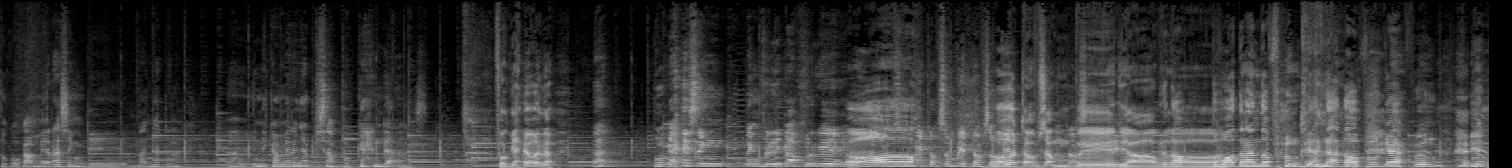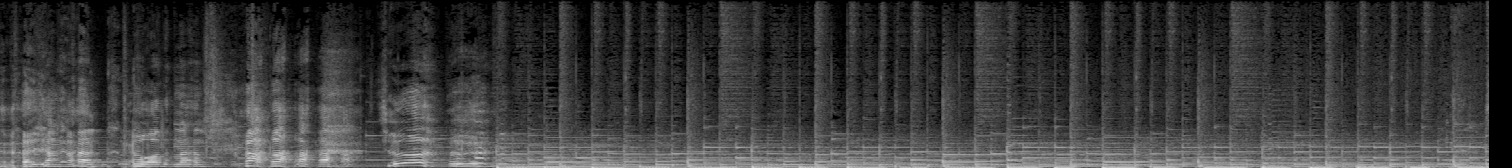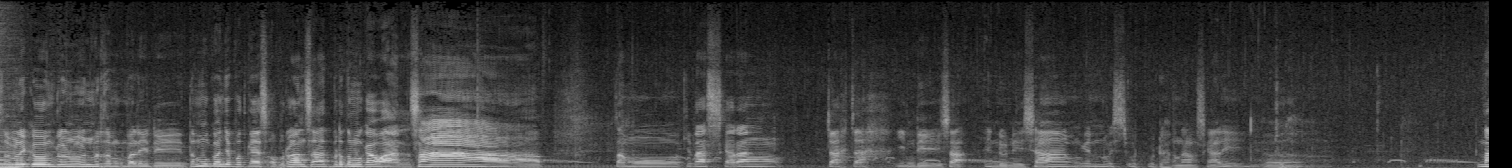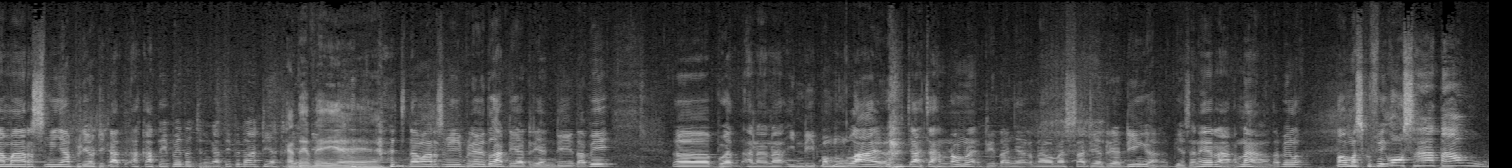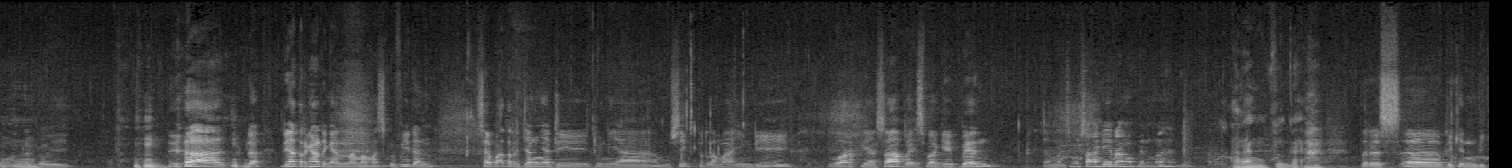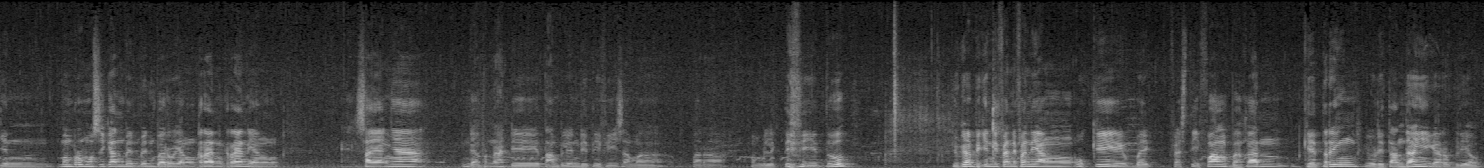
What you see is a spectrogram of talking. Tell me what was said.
toko kamera sing ditanya adalah "E, ini kameranya bisa bokeh ndak mas Bokeh apa tuh? Hah? bokeh sing ning beri kabur ke Oh. dop sempit dop sempit Oh, dop sempit, ya Allah. tua tenan toh bung dia ndak tahu bokeh bung bayangkan tua tenan Cuh. Assalamualaikum, Glunun bertemu kembali di Temu Konco Podcast obrolan saat bertemu kawan. Sap. Tamu kita sekarang cah-cah indie sa Indonesia mungkin wis ud- udah kenal sekali. Eh, nama resminya beliau di KT- KTP itu jeneng KTP itu Adi Adriandi. KTP iya ya. nama resmi beliau itu Adi Adriandi tapi eh, buat anak-anak indie pemula ya, cacah nom ditanya kenal Mas Adi Adriandi enggak biasanya ra kenal tapi kalau Thomas Kufi oh saya tahu. Kuwi. ya sudah. Dia terkenal dengan nama Mas Kufi dan sepak terjangnya di dunia musik terutama indie luar biasa baik sebagai band. Zaman semua akhirnya ngeband mana dia. Sekarang juga. terus eh, bikin-bikin mempromosikan band-band baru yang keren-keren yang sayangnya nggak pernah ditampilin di TV sama para pemilik TV itu juga bikin event-event yang oke baik festival bahkan gathering juga ditandangi karo beliau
